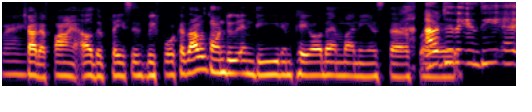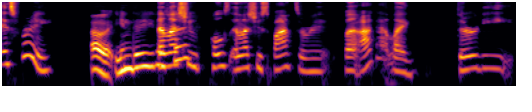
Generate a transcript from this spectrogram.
Right. try to find other places before because I was gonna do Indeed and pay all that money and stuff. But I did it Indeed. ad, It's free oh Indeed, unless you post, unless you sponsor it. But I got like thirty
